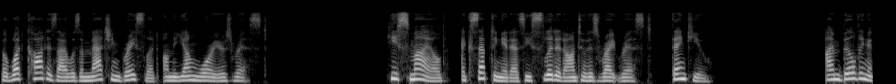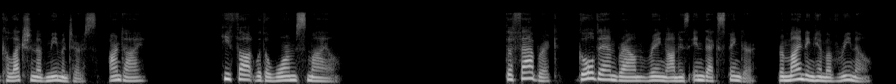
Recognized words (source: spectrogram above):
but what caught his eye was a matching bracelet on the young warrior's wrist. He smiled, accepting it as he slid it onto his right wrist, thank you. I'm building a collection of mementers, aren't I? He thought with a warm smile. The fabric, gold and brown ring on his index finger, reminding him of Reno,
